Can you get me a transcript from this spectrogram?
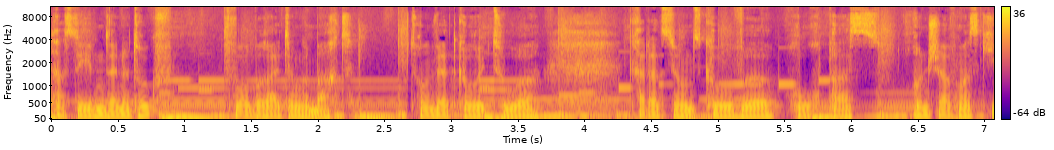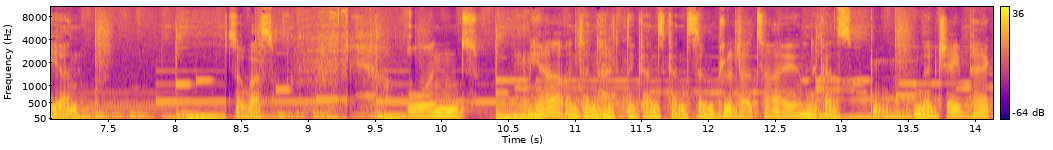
hast du eben deine Druckvorbereitung gemacht. Tonwertkorrektur, Gradationskurve, Hochpass, unscharf maskieren. Sowas. Und ja, und dann halt eine ganz, ganz simple Datei, eine ganz, eine JPEG,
